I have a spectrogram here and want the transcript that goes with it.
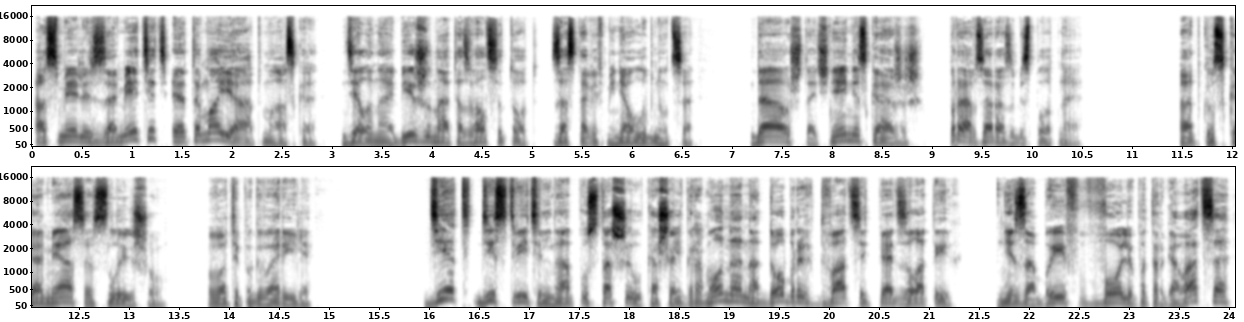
«Осмелись заметить, это моя отмазка», — делано обиженно отозвался тот, заставив меня улыбнуться. «Да уж, точнее не скажешь. Прав, зараза бесплотная». «От куска мяса слышу. Вот и поговорили». Дед действительно опустошил кошель Грамона на добрых 25 золотых, не забыв волю поторговаться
